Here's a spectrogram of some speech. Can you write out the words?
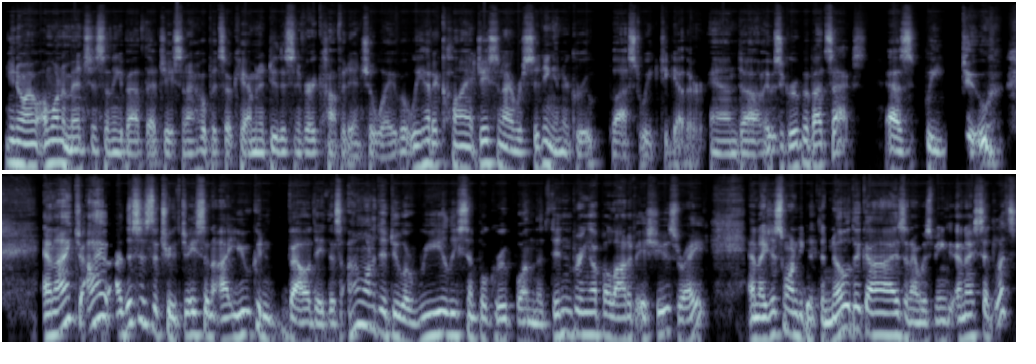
You know, I, I want to mention something about that, Jason. I hope it's okay. I'm going to do this in a very confidential way. But we had a client, Jason and I were sitting in a group last week together, and uh, it was a group about sex, as we do. And I, I this is the truth, Jason. I, you can validate this. I wanted to do a really simple group one that didn't bring up a lot of issues, right? And I just wanted to get to know the guys. And I was being, and I said, let's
